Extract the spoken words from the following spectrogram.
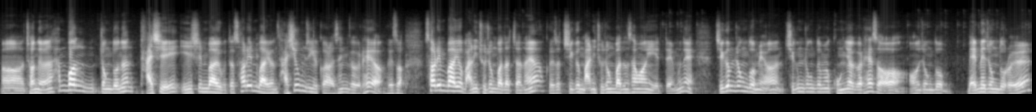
어, 저는 한 번 정도는 다시 일신바이오부터 서린바이오는 다시 움직일 거라 생각을 해요. 그래서 서린바이오 많이 조정받았잖아요. 그래서 지금 많이 조정받은 상황이기 때문에 지금 정도면 지금 정도면 공략을 해서 어느 정도 매매 정도를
